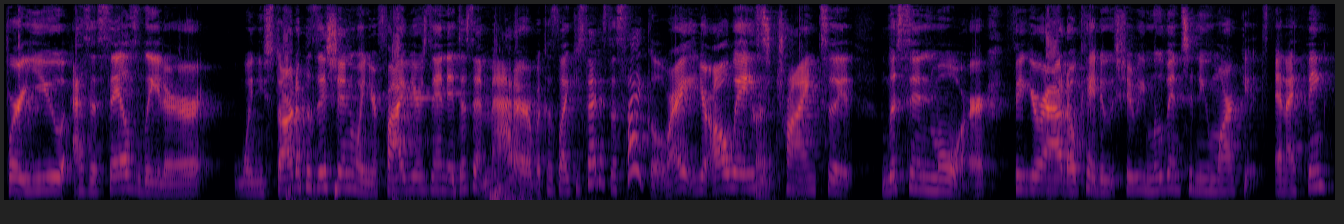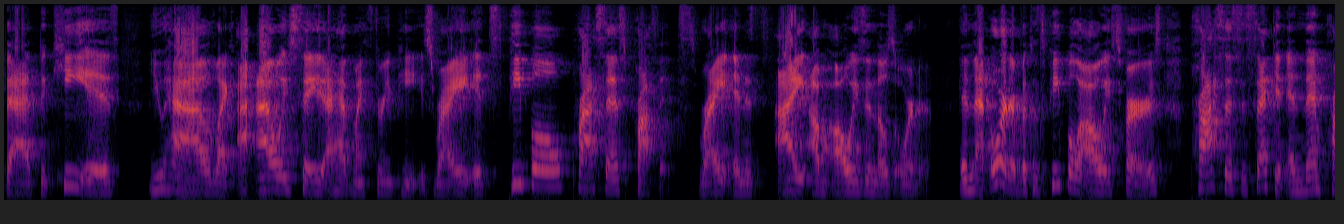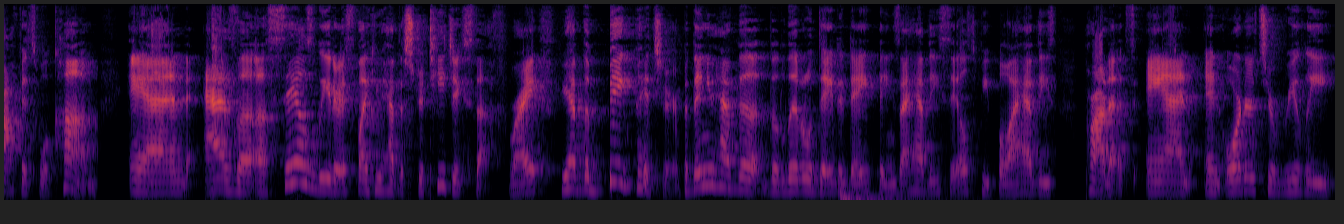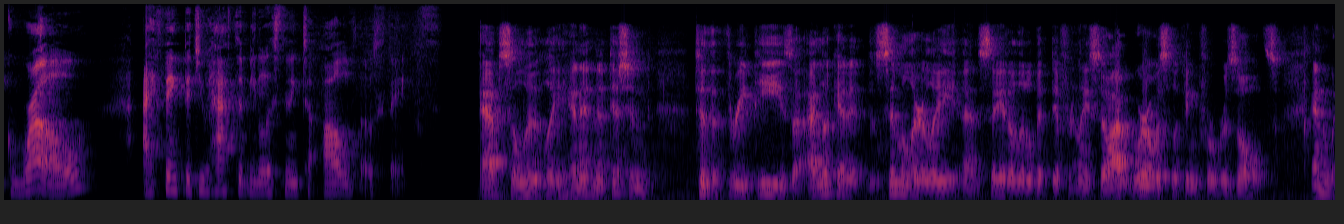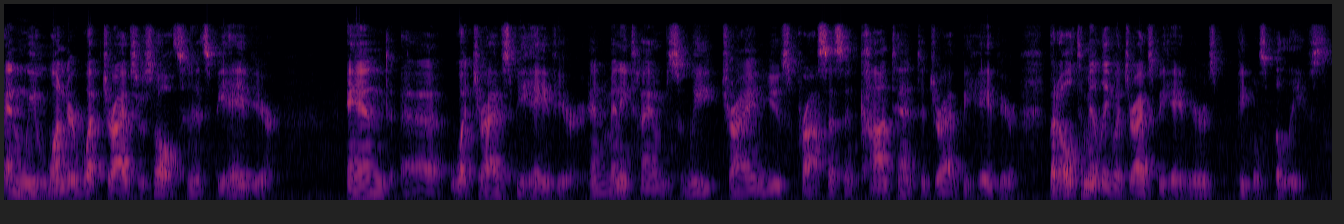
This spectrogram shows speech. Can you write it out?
for you as a sales leader when you start a position, when you're five years in, it doesn't matter because, like you said, it's a cycle, right? You're always trying to listen more, figure out, okay, do, should we move into new markets? And I think that the key is you have, like, I, I always say, I have my three P's, right? It's people, process, profits, right? And it's, I, I'm always in those order in that order because people are always first, process is second, and then profits will come. And as a, a, sales leader, it's like you have the strategic stuff, right? You have the big picture, but then you have the the little day to day things. I have these salespeople, I have these products. And in order to really grow, I think that you have to be listening to all of those things. Absolutely. And in addition to the three P's, I look at it similarly uh, say it a little bit differently. So I, we're always looking for results, and, and we wonder what drives results, and it's behavior. And uh, what drives behavior? And many times we try and use process and content to drive behavior. But ultimately, what drives behavior is people's beliefs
